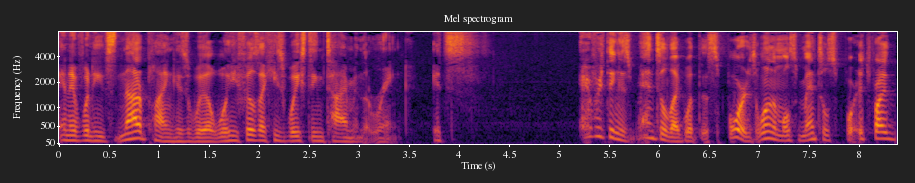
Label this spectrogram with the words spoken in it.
And if when he's not applying his will, well, he feels like he's wasting time in the ring. It's everything is mental. Like with the sport, it's one of the most mental sport. It's probably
